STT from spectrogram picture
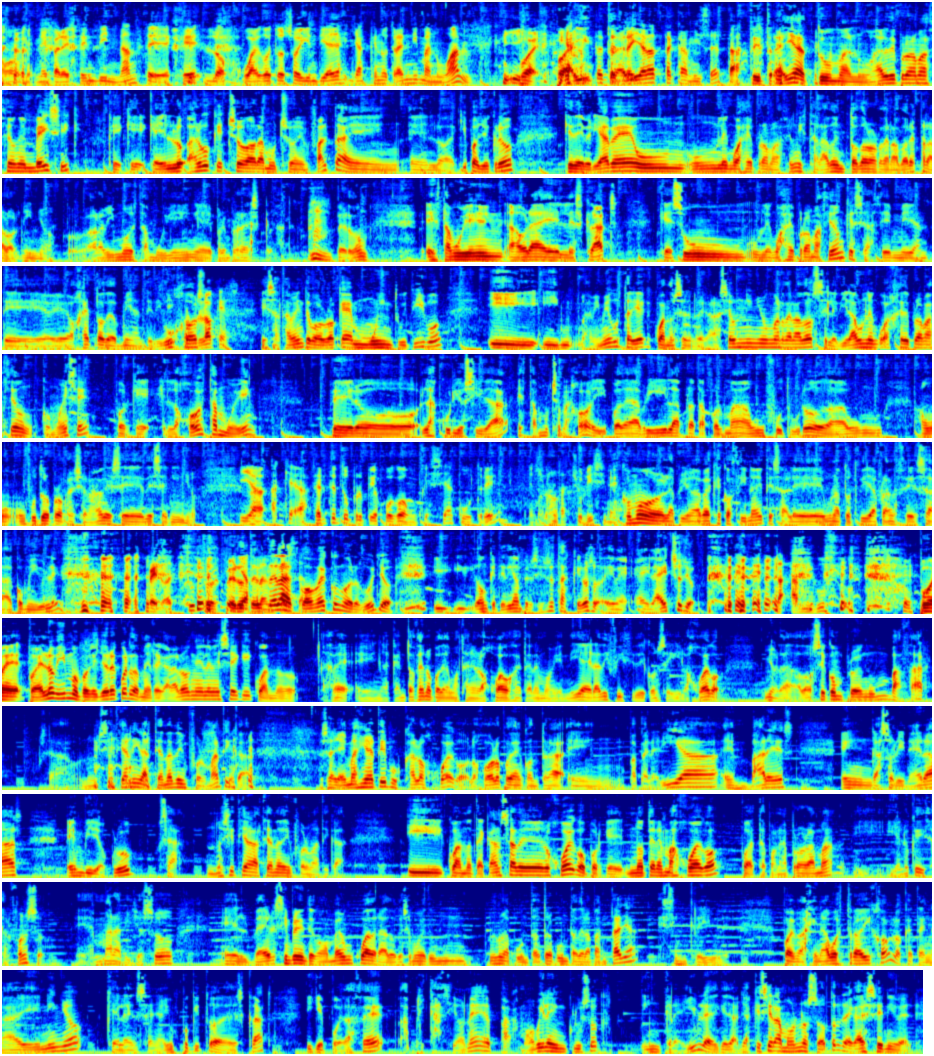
No, me, me parece indignante. Es que los juegos todos hoy en día ya, ya es que no traen ni manual. Y, Pues- y pues ahí te traía- traían hasta camiseta. te traía tu manual de programación en Basic, que, que, que es lo- algo que he hecho ahora mucho en falta en, en los equipos. Yo creo que debería haber un, un lenguaje de programación instalado en todos los ordenadores para los niños. Pues ahora mismo está muy bien, eh, por ejemplo, el Scratch. Perdón. Está muy bien ahora el Scratch, que es un, un lenguaje de programación que se hace mediante eh, objetos, de, mediante Sí, por dibujos. bloques. Exactamente, por bloque es muy intuitivo y, y a mí me gustaría que cuando se le regalase a un niño un ordenador se le diera un lenguaje de programación como ese, porque los juegos están muy bien, pero la curiosidad está mucho mejor y puede abrir la plataforma a un futuro, a un, a un, un futuro profesional de ese, de ese niño. Y a, a que hacerte tu propio juego, aunque sea cutre, eso Bueno, está chulísimo. Es como la primera vez que cocina y te sale una tortilla francesa comible, Pero es tu tortilla pero te, te la comes con orgullo. Y, y aunque te digan, pero si eso está asqueroso, eh, eh, la he hecho yo. A mi gusto. Pues, pues es lo mismo, porque yo recuerdo, me regalaron el MSX cuando, a ver, en aquel entonces no podíamos tener los juegos que tenemos hoy en día, era difícil de conseguir los juegos. Mi ordenador se compró en un bazar, o sea, no existían ni las tiendas de informática. O sea, ya imagínate buscar los juegos. Los juegos los podías encontrar en papelería, en bares, en gasolineras, en videoclub. O sea, no existían las tiendas de informática. Y cuando te cansas del juego porque no tienes más juegos, pues te pones a programar y, y es lo que dice Alfonso. Es maravilloso el ver simplemente como ver un cuadrado que se mueve de, un- de una punta a otra punta de la pantalla. Es increíble. Pues imagina a vuestros hijos, los que tengáis niños, que le enseñáis un poquito de Scratch y que pueda hacer aplicaciones para móviles incluso increíbles, que ya, ya quisiéramos nosotros llegar a ese nivel.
